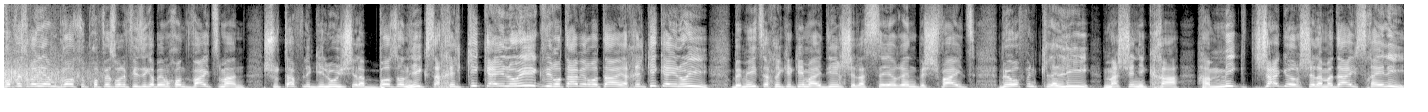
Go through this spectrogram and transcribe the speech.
פרופסור עילם גרוס הוא פרופסור לפיזיקה במכון ויצמן, שותף לגילוי של הבוזון היקס, החלקיק האלוהי, גבירותיי ורבותיי, החלקיק האלוהי, במאיץ החלקיקים האדיר של הסרן בשוויץ, באופן כללי, מה שנקרא המיק ג'אגר של המדע הישראלי.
